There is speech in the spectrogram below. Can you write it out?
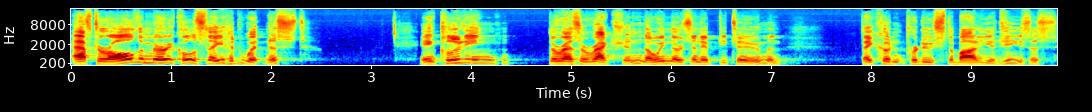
after all the miracles they had witnessed, including the resurrection, knowing there's an empty tomb and they couldn't produce the body of Jesus,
